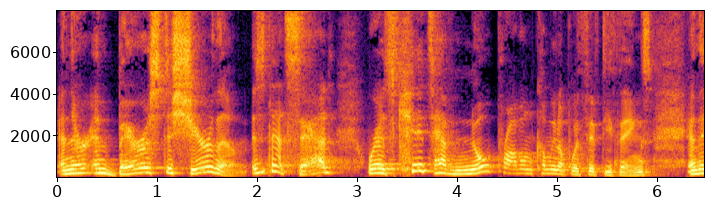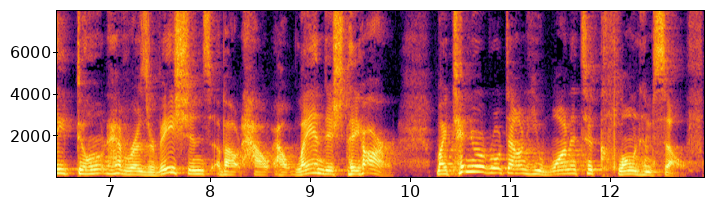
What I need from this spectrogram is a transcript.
and they're embarrassed to share them. Isn't that sad? Whereas kids have no problem coming up with 50 things, and they don't have reservations about how outlandish they are. My 10 year old wrote down he wanted to clone himself.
